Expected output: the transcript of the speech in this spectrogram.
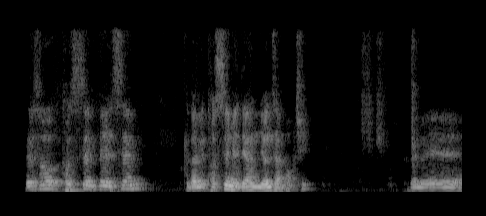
그래서 덧셈 뺄셈 그 다음에 덧셈에 대한 연산 법칙 그 다음에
